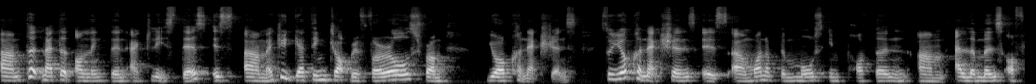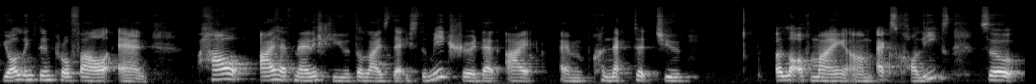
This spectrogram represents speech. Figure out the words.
um, third method on LinkedIn actually is this is um, actually getting job referrals from your connections. So your connections is um, one of the most important um, elements of your LinkedIn profile and how I have managed to utilize that is to make sure that I am connected to a lot of my um, ex colleagues. So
